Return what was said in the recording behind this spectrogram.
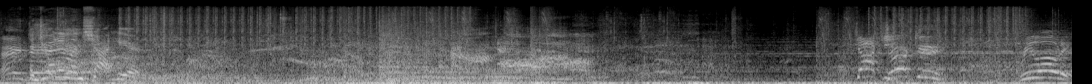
I ain't dead Adrenaline shot here. Jockey! yet. Reloading!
